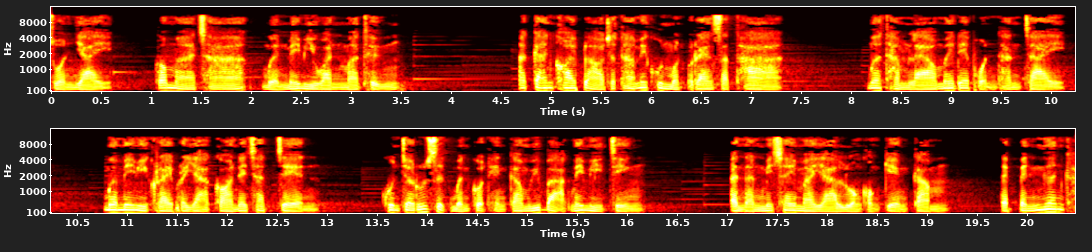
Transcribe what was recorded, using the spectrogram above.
ส่วนใหญ่ก็มาช้าเหมือนไม่มีวันมาถึง อาการคอยเปล่าจะทำให้คุณหมดแรงศรัทธา เมื่อทำแล้วไม่ได้ผลทันใจ เมื่อไม่มีใครพยากรณ์ได้ชัดเจน คุณจะรู้สึกเหมือนกฎแห่งกรรมวิบากไม่มีจริง อันนั้นไม่ใช่มายาลวงของเกมกรรม แต่เป็นเงื่อนไข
